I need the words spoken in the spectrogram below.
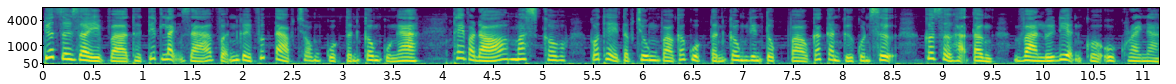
tuyết rơi dày và thời tiết lạnh giá vẫn gây phức tạp trong cuộc tấn công của Nga. Thay vào đó, Moscow có thể tập trung vào các cuộc tấn công liên tục vào các căn cứ quân sự, cơ sở hạ tầng và lưới điện của Ukraine.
